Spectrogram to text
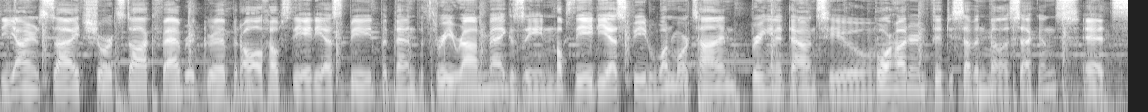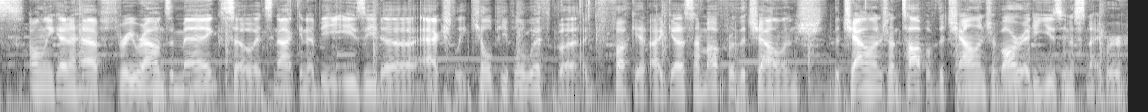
the iron sight, short stock, fabric grip, it all helps the ADS speed, but then the three round magazine helps the ADS speed one more time, bringing it down to 457 milliseconds. It's only going to have three rounds of mag, so it's not going to be easy to actually kill people with, but fuck it, I guess I'm up for the challenge challenge. The challenge on top of the challenge of already using a sniper.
